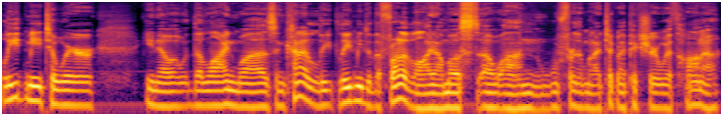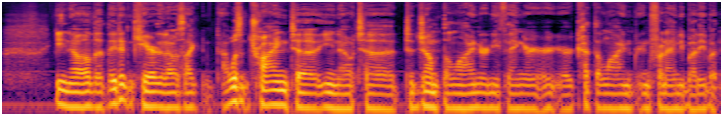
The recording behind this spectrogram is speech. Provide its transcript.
lead me to where you know the line was, and kind of lead, lead me to the front of the line almost uh, on for the, when I took my picture with Hana you know that they didn't care that I was like I wasn't trying to you know to to jump the line or anything or, or, cut the line in front of anybody, but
